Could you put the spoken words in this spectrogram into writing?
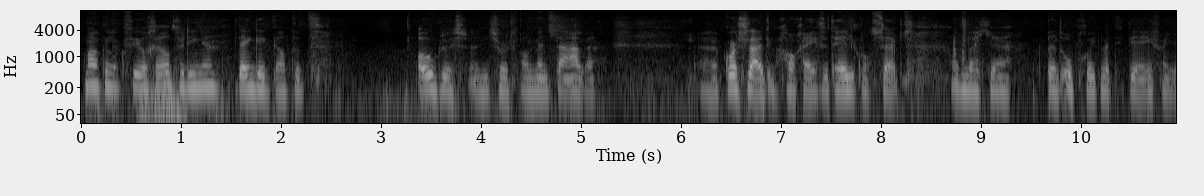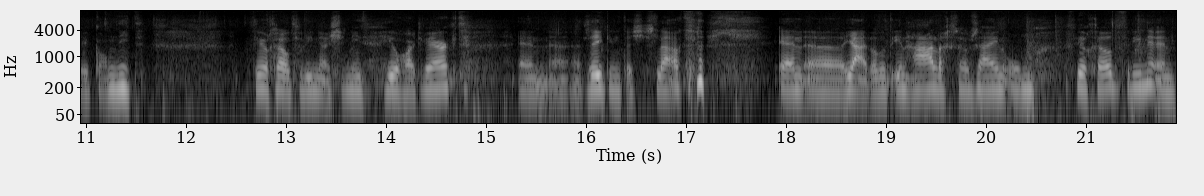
makkelijk veel geld verdienen, denk ik dat het ook dus een soort van mentale uh, kortsluiting gewoon geeft, het hele concept. Omdat je bent opgegroeid met het idee van je kan niet veel geld verdienen als je niet heel hard werkt. En uh, zeker niet als je slaapt. en uh, ja, dat het inhalig zou zijn om veel geld te verdienen. En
